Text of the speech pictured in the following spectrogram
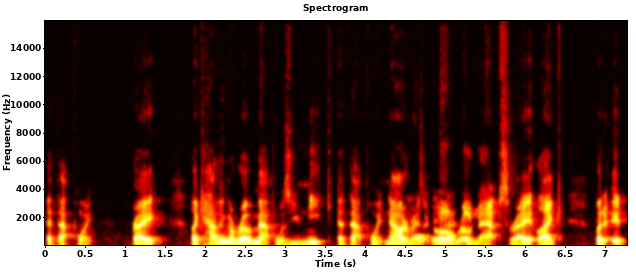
at that point, right? Like having a roadmap was unique at that point. Now everybody's yeah, like, oh, roadmaps, right? Like but it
